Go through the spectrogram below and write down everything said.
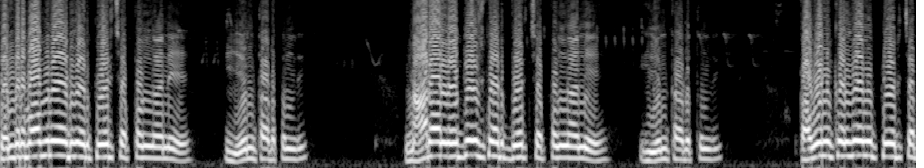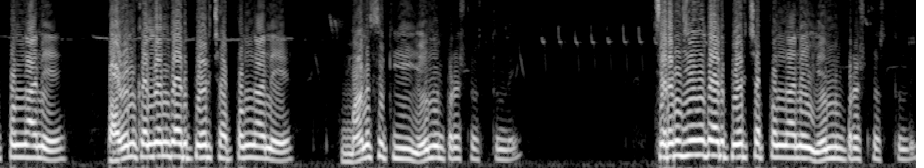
చంద్రబాబు నాయుడు గారి పేరు చెప్పంగానే ఏం తడుతుంది? నారా లోకేష్ గారి పేరు చెప్పంగానే ఏం తడుతుంది? పవన్ కళ్యాణ్ పేరు చెప్పంగానే పవన్ కళ్యాణ్ గారి పేరు చెప్పంగానే మనసుకి ఏం ఇంప్రెషన్ వస్తుంది? చిరంజీవి గారి పేరు చెప్పంగానే ఏం ఇంప్రెషన్ వస్తుంది?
